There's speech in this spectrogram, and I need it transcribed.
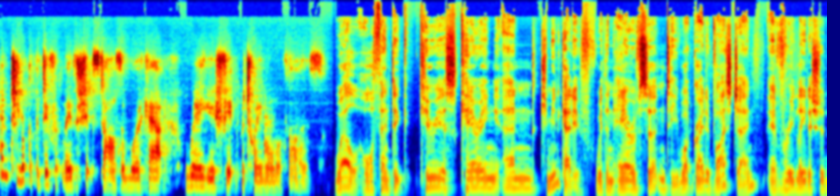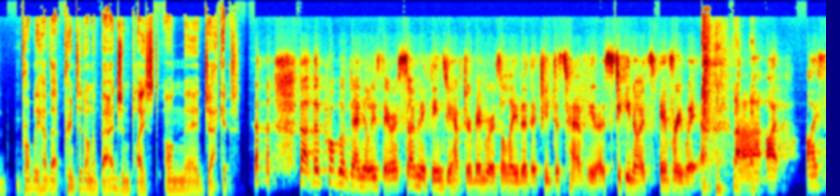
and to look at the different leadership styles and work out where you fit between all of those. Well, authentic, curious, caring, and communicative with an air of certainty. What great advice, Jane. Every leader should probably have that printed on a badge and placed on their jacket. but the problem, Daniel, is there are so many things you have to remember as a leader that you just have, you know, sticky notes everywhere. uh, I, I,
